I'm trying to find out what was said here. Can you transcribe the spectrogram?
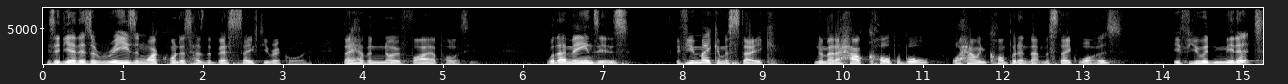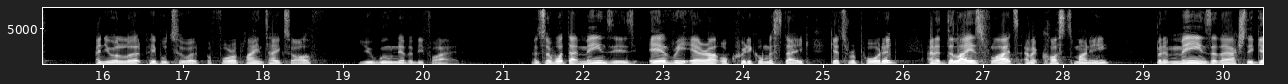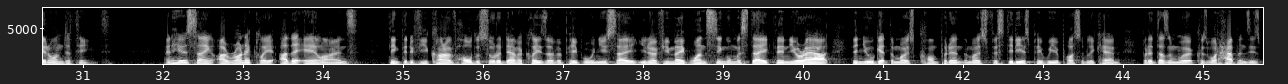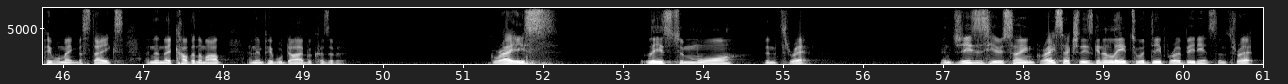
He said, yeah, there's a reason why Qantas has the best safety record. They have a no fire policy. What that means is, if you make a mistake, no matter how culpable or how incompetent that mistake was, if you admit it and you alert people to it before a plane takes off, you will never be fired. And so, what that means is every error or critical mistake gets reported, and it delays flights and it costs money, but it means that they actually get onto things. And he was saying, ironically, other airlines think that if you kind of hold the sword of Damocles over people and you say, you know, if you make one single mistake, then you're out, then you'll get the most competent, the most fastidious people you possibly can. But it doesn't work because what happens is people make mistakes and then they cover them up and then people die because of it. Grace leads to more than threat. And Jesus here is saying grace actually is going to lead to a deeper obedience than threat.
